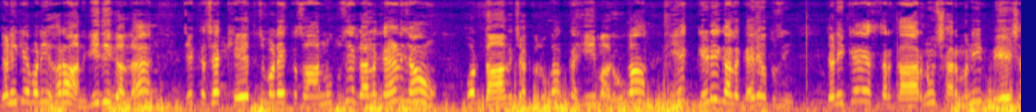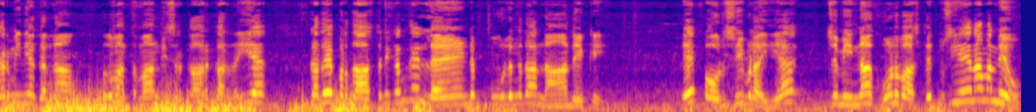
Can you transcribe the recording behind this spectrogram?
ਜਾਣੀ ਕਿ ਬੜੀ ਹੈਰਾਨਗੀ ਦੀ ਗੱਲ ਹੈ, ਜੇ ਕਿਸੇ ਖੇਤ 'ਚ ਬੜੇ ਕਿਸਾਨ ਨੂੰ ਤੁਸੀਂ ਇਹ ਗੱਲ ਕਹਿਣ ਜਾਓ, ਉਹ ਡਾਂਗ ਚੱਕ ਲੂਗਾ, ਕਹੀ ਮਾਰੂਗਾ, ਇਹ ਕਿਹੜੀ ਗੱਲ ਕਹਿ ਰਹੇ ਹੋ ਤੁਸੀਂ? ਜਾਣੀ ਕਿ ਸਰਕਾਰ ਨੂੰ ਸ਼ਰਮ ਨਹੀਂ, ਬੇਸ਼ਰਮੀ ਦੀਆਂ ਗੱਲਾਂ ਭਗਵੰਤ ਮਾਨ ਦੀ ਸਰਕਾਰ ਕਰ ਰਹੀ ਹੈ। ਕਦੇ ਬਰਦਾਸ਼ਤ ਨਹੀਂ ਕਰਨਗੇ। ਲੈਂਡ ਪੂਲਿੰਗ ਦਾ ਨਾਂ ਦੇ ਕੇ ਇਹ ਪਾਲਿਸੀ ਬਣਾਈ ਹੈ ਜ਼ਮੀਨਾਂ ਖੋਣ ਵਾਸਤੇ। ਤੁਸੀਂ ਇਹ ਨਾ ਮੰਨਿਓ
